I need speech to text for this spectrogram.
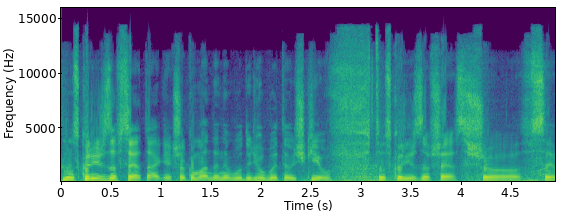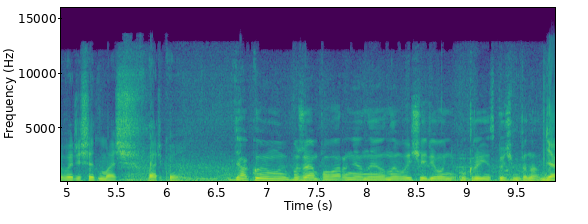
Ну, скоріш за все, так. Якщо команди не будуть губити очків, то скоріш за все, що все вирішить матч в Харкові. Дякуємо і бажаємо повернення на найвищий рівень українського чемпіонату. Дякую.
